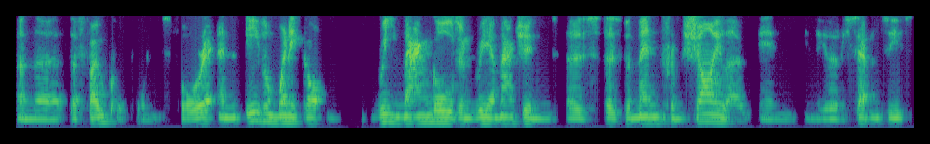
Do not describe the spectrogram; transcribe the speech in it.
and the the focal point for it. And even when it got remangled and reimagined as as the men from Shiloh in in the early seventies,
